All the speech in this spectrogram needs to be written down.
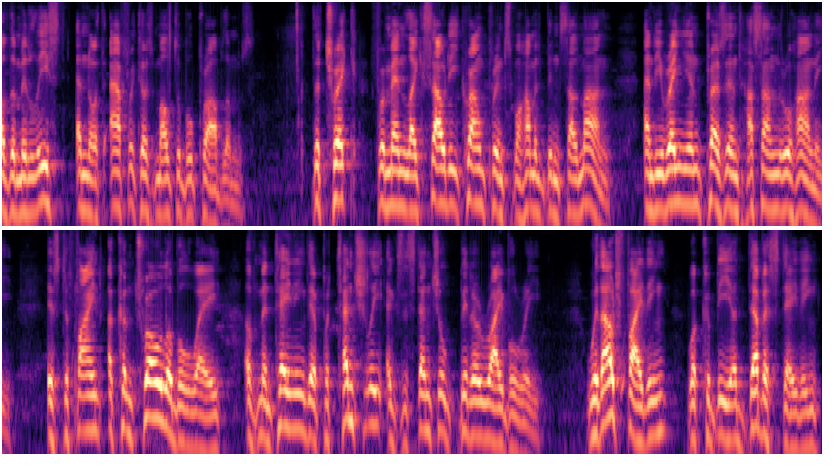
of the Middle East and North Africa's multiple problems. The trick for men like Saudi Crown Prince Mohammed bin Salman and Iranian President Hassan Rouhani is to find a controllable way of maintaining their potentially existential bitter rivalry without fighting what could be a devastating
